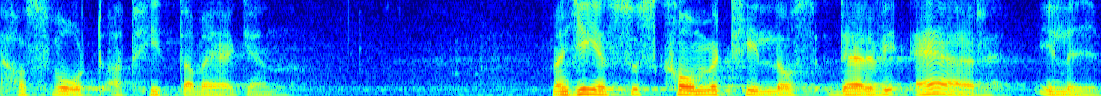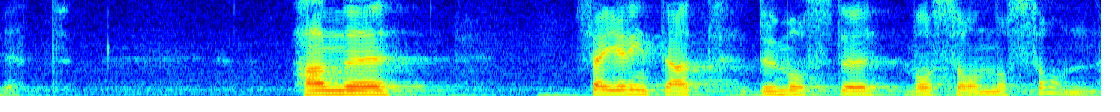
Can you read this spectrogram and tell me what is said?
har svårt att hitta vägen. Men Jesus kommer till oss där vi är i livet. Han eh, säger inte att du måste vara sån och sån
